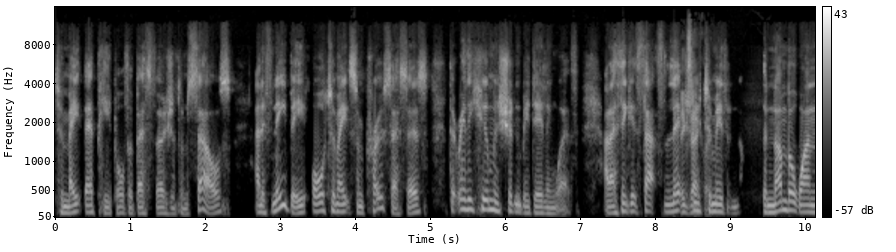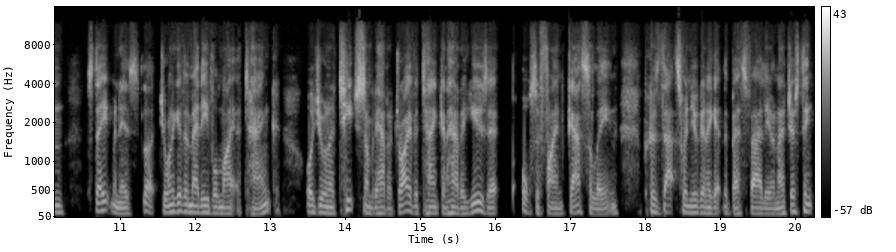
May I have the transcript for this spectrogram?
to make their people the best version of themselves. And if need be, automate some processes that really humans shouldn't be dealing with. And I think it's that's literally Exactly. to me the, the number one statement is look, do you want to give a medieval knight a tank? Or do you want to teach somebody how to drive a tank and how to use it? Also find gasoline because that's when you're going to get the best value. And I just think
